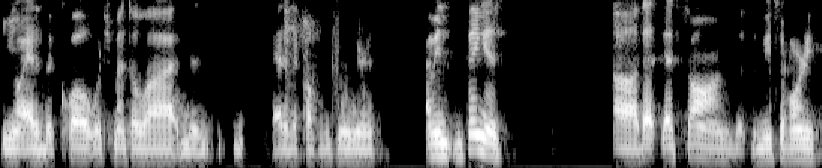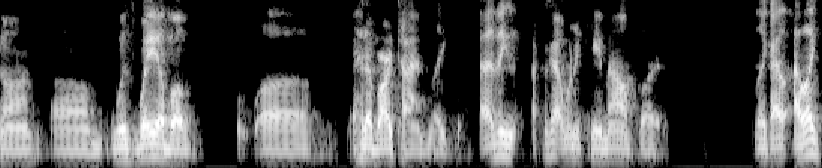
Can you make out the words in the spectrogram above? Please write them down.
you know, added the quote, which meant a lot, and then added a couple of juniors. I mean, the thing is, uh, that that song, the, the Misa Horny song, um, was way above, uh, ahead of our time. Like, I think I forgot when it came out, but like I, I like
